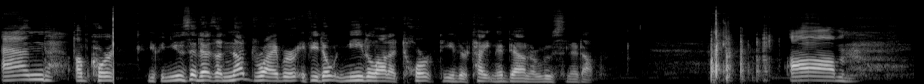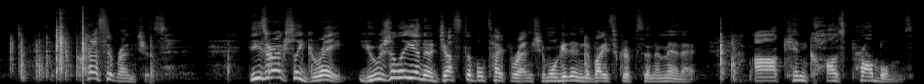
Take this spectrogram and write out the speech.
And of course, you can use it as a nut driver if you don't need a lot of torque to either tighten it down or loosen it up. Um, crescent wrenches. These are actually great. Usually an adjustable type wrench, and we'll get into vice grips in a minute, uh, can cause problems.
